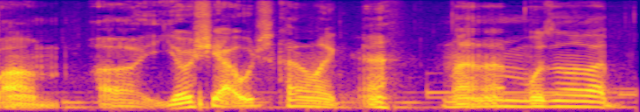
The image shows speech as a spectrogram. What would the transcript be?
um, uh, Yoshi, I was just kind of like, eh, man, I wasn't all that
